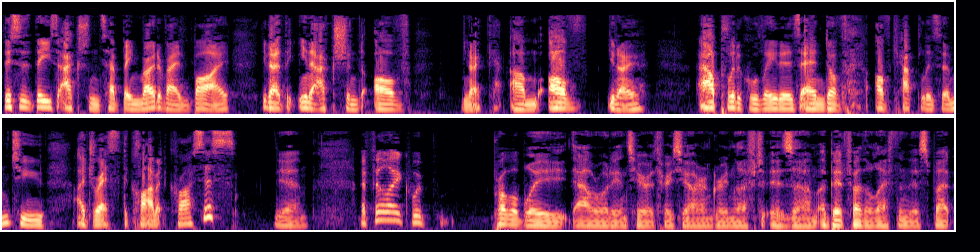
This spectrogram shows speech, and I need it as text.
this is these actions have been motivated by, you know, the inaction of, you know, um, of, you know, our political leaders and of of capitalism to address the climate crisis. Yeah, I feel like we probably our audience here at 3CR and Green Left is um, a bit further left than this, but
